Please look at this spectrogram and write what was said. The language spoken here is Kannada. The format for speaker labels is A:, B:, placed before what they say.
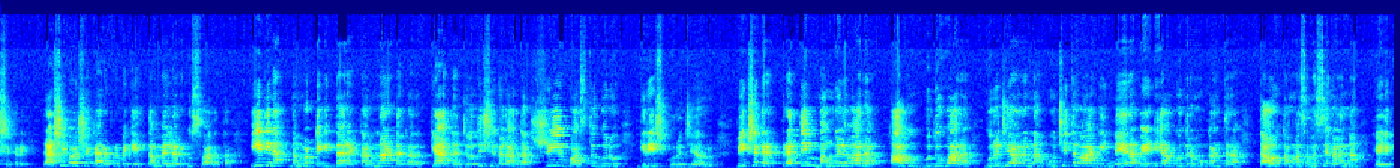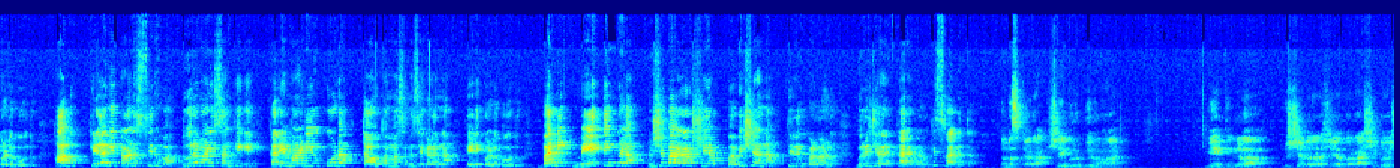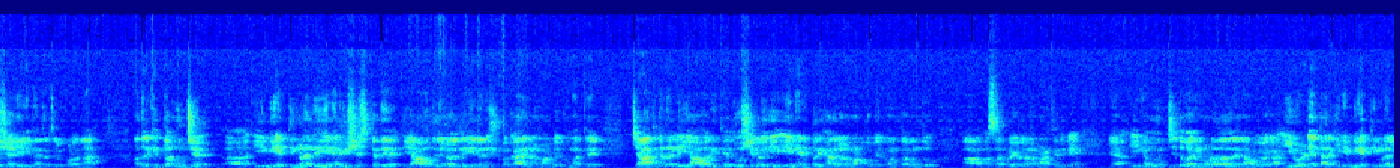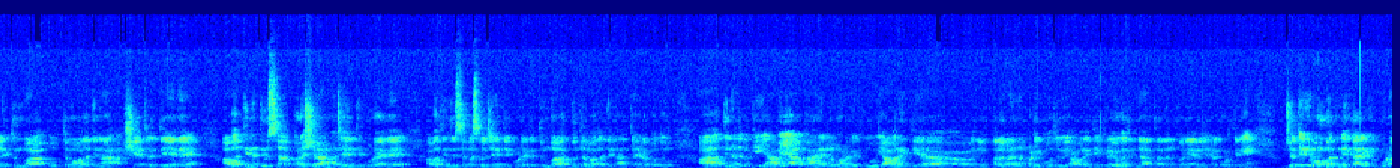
A: ವೀಕ್ಷಕರೇ, ರಾಶಿ ಭವಿಷ್ಯ ಕಾರ್ಯಕ್ರಮಕ್ಕೆ ತಮ್ಮೆಲ್ಲರಿಗೂ ಸ್ವಾಗತ. ಈ ದಿನ ನಮ್ಮೊಟ್ಟಿಗಿದ್ದಾರೆ ಕರ್ನಾಟಕದ ಖ್ಯಾತ ಜ್ಯೋತಿಷಿಗಳಾದ ಶ್ರೀ ವಾಸ್ತುಗುರು ಗಿರೀಶ್ ಗುರುಜಿ ಅವರು. ವೀಕ್ಷಕರೇ, ಪ್ರತಿ ಮಂಗಳವಾರ ಹಾಗೂ ಬುಧವಾರ ಗುರುಜಿ ಅವರನ್ನ ಉಚಿತವಾಗಿ ನೇರ ಭೇಟಿಯಾಗುವುದರ ಮುಖಾಂತರ ತಾವು ತಮ್ಮ ಸಮಸ್ಯೆಗಳನ್ನ ಹೇಳಿಕೊಳ್ಳಬಹುದು. ಹಾಗೂ ಕೆಳಗೆ ಕಾಣಿಸ್ತಿರುವ ದೂರವಾಣಿ ಸಂಖ್ಯೆಗೆ ಕರೆ ಮಾಡಿಯೂ ಕೂಡ ತಾವು ತಮ್ಮ ಸಮಸ್ಯೆಗಳನ್ನ ಹೇಳಿಕೊಳ್ಳಬಹುದು. ಬನ್ನಿ ಮೇ ತಿಂಗಳ ವೃಷಭ ರಾಶಿಯ ಭವಿಷ್ಯನ ತಿಳಿದುಕೊಳ್ಳೋಣ. ಗುರುಜಿಯವರ ಕಾರ್ಯಕ್ರಮಕ್ಕೆ ಸ್ವಾಗತ.
B: ನಮಸ್ಕಾರ, ಶ್ರೀ ಗುರುಭ್ಯೋ ನಮಃ. ಮೇ ತಿಂಗಳ ವೃಷಭ ರಾಶಿಯ ರಾಶಿ ಭವಿಷ್ಯ ಹೇಗಿದೆ ಅಂತ ತಿಳ್ಕೊಳ್ಳೋಣ. ಅದಕ್ಕಿಂತ ಮುಂಚೆ ಈ ಮೇ ತಿಂಗಳಲ್ಲಿ ಏನೇನು ವಿಶೇಷತೆ ಯಾವ ದಿನಗಳಲ್ಲಿ ಏನೇನು ಶುಭ ಕಾರ್ಯಗಳನ್ನು ಮಾಡಬೇಕು ಮತ್ತೆ ಜಾತಕದಲ್ಲಿ ಯಾವ ರೀತಿಯ ದೋಷಗಳಿಗೆ ಏನೇನು ಪರಿಹಾರಗಳನ್ನು ಮಾಡ್ಕೋಬೇಕು ಅಂತ ಒಂದು ಹೊಸ ಪ್ರಯೋಗಗಳನ್ನ ಮಾಡ್ತಿದ್ದೀವಿ. ಈಗ ಮುಂಚಿತವಾಗಿ ನೋಡೋದಾದ್ರೆ ನಾವು ಇವಾಗ ಏಳನೇ ತಾರೀಕಿಗೆ ಮೇ ತಿಂಗಳಲ್ಲಿ ತುಂಬಾ ಉತ್ತಮವಾದ ದಿನ, ಅಕ್ಷಯ ಇದೆ. ಅವತ್ತಿನ ದಿವಸ ಪರಶುರಾಮ ಜಯಂತಿ ಕೂಡ ಇದೆ. ಅವತ್ತಿನ ದಿವಸ ಬಸವ ಜಯಂತಿ ಕೂಡ ಇದೆ. ತುಂಬಾ ಅದ್ಭುತವಾದ ದಿನ ಅಂತ ಹೇಳ್ಬೋದು. ಆ ದಿನದ ಬಗ್ಗೆ ಯಾವ ಯಾವ ಕಾರ್ಯಗಳು ಮಾಡಬೇಕು, ಯಾವ ರೀತಿಯ ನೀವು ಫಲಗಳನ್ನು ಪಡಿಬಹುದು ಯಾವ ರೀತಿಯ ಪ್ರಯೋಗದಿಂದ ಅಂತ ಅದನ್ನು ಕೊನೆಯಲ್ಲಿ ಹೇಳ್ಕೊಡ್ತೀನಿ. ಜೊತೆಗೆ ಒಂಬತ್ತನೇ ತಾರೀಕು ಕೂಡ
